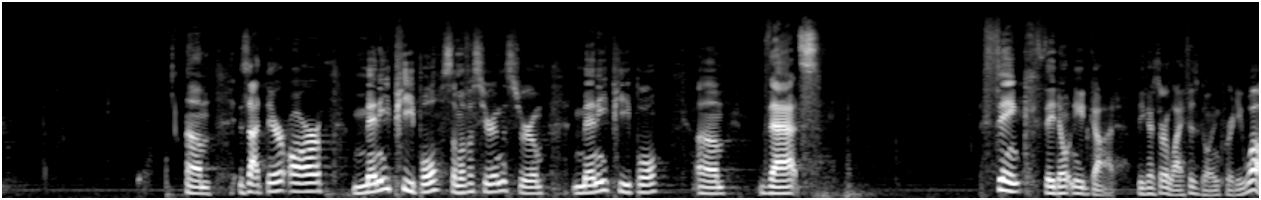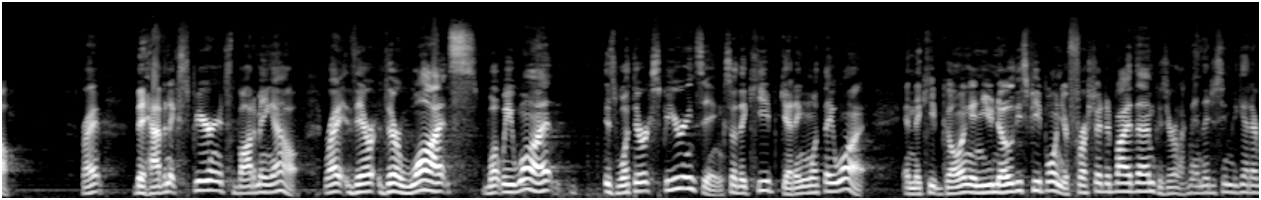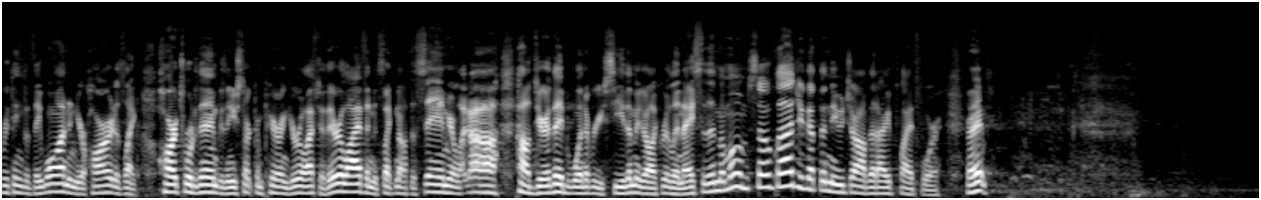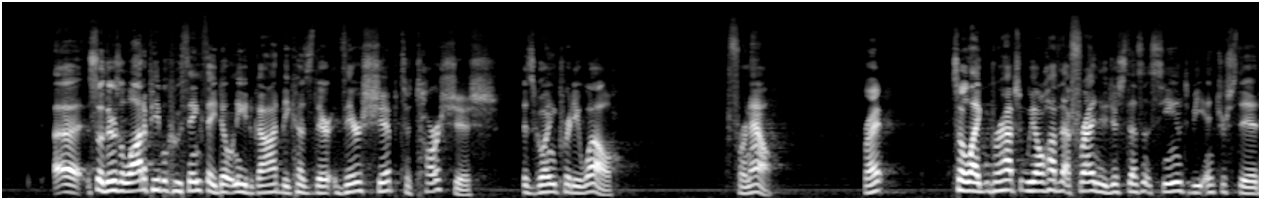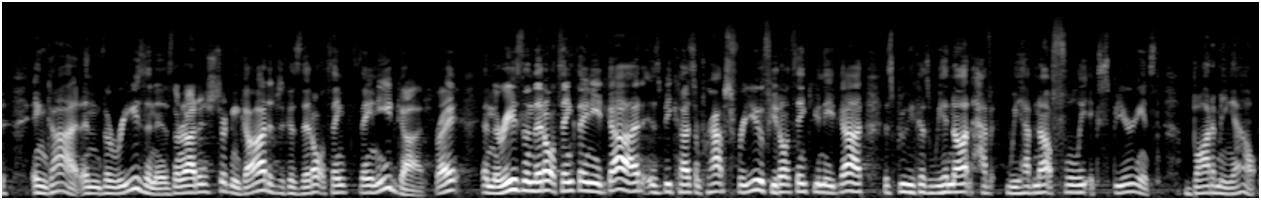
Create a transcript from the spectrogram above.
um, is that there are many people, some of us here in this room, many people um, that think they don't need God because their life is going pretty well, right? They haven't experienced bottoming out, right? Their, their wants, what we want, is what they're experiencing. So they keep getting what they want. And they keep going, and you know these people, and you're frustrated by them because you're like, man, they just seem to get everything that they want, and your heart is like hard toward them because then you start comparing your life to their life, and it's like not the same. You're like, ah, how dare they? But whenever you see them, you're like really nice to them. And, oh, I'm so glad you got the new job that I applied for, right? Uh, so there's a lot of people who think they don't need God because their, their ship to Tarshish is going pretty well for now, right? So, like, perhaps we all have that friend who just doesn't seem to be interested in God. And the reason is they're not interested in God is because they don't think they need God, right? And the reason they don't think they need God is because, and perhaps for you, if you don't think you need God, is because we have not, have, we have not fully experienced bottoming out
